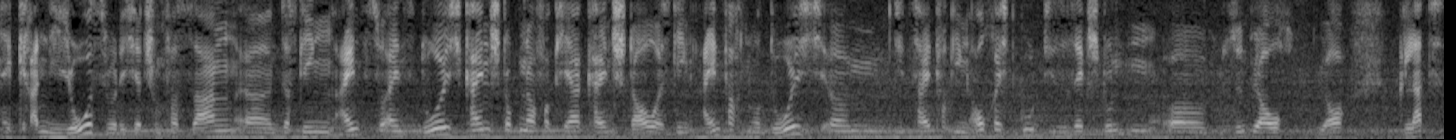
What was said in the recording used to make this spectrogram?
äh, grandios, würde ich jetzt schon fast sagen. Äh, das ging eins zu eins durch, kein stockender Verkehr, kein Stau. Es ging einfach nur durch. Ähm, die Zeit verging auch recht gut. Diese sechs Stunden äh, sind wir auch ja, glatt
